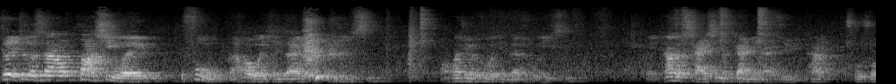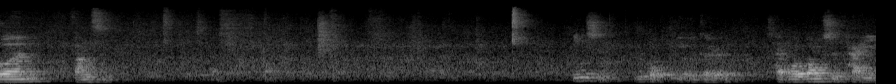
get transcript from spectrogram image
所以这个是它化气为父，然后为田宅主的意思。哦，化气为父为田宅主的意思。对，它的财星的概念来自于它储存房子。因此，如果有一个人财帛宫是太阴。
